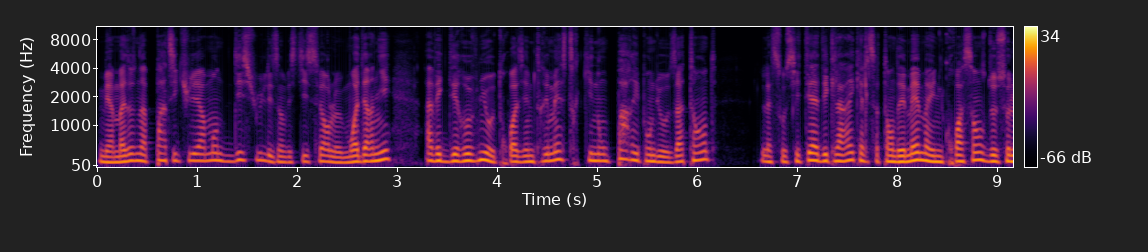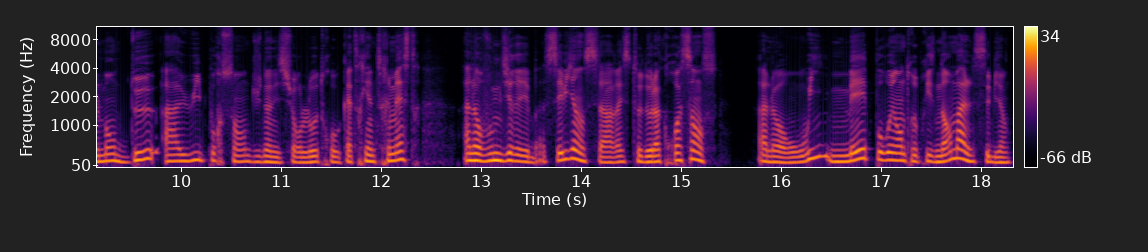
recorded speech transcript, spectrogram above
Mais Amazon a particulièrement déçu les investisseurs le mois dernier avec des revenus au troisième trimestre qui n'ont pas répondu aux attentes. La société a déclaré qu'elle s'attendait même à une croissance de seulement 2 à 8% d'une année sur l'autre au quatrième trimestre, Alors vous me direz, bah c'est bien, ça reste de la croissance. Alors oui, mais pour une entreprise normale, c'est bien.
